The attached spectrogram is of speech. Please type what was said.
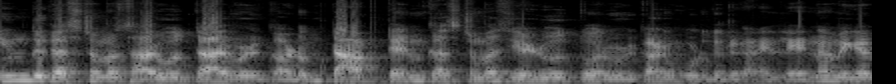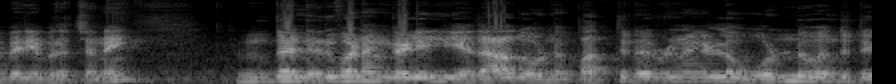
ஐந்து கஸ்டமர்ஸ் அறுபத்தாறு விழுக்காடும் டாப் டென் கஸ்டமர்ஸ் எழுபத்தோரு விழுக்காடும் கொடுத்துட்டு இருக்காங்க இதில் என்ன மிகப்பெரிய பிரச்சனை? இந்த நிறுவனங்களில் ஏதாவது ஒன்று பத்து நிறுவனங்களில் ஒன்று வந்துட்டு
